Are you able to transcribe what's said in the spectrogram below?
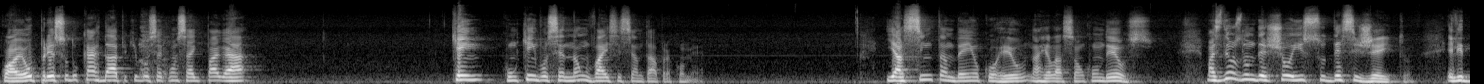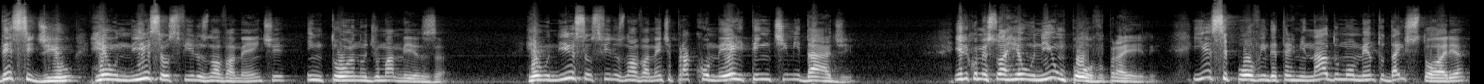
qual é o preço do cardápio que você consegue pagar, quem, com quem você não vai se sentar para comer. E assim também ocorreu na relação com Deus. Mas Deus não deixou isso desse jeito ele decidiu reunir seus filhos novamente em torno de uma mesa. Reunir seus filhos novamente para comer e ter intimidade. E ele começou a reunir um povo para ele. E esse povo, em determinado momento da história,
